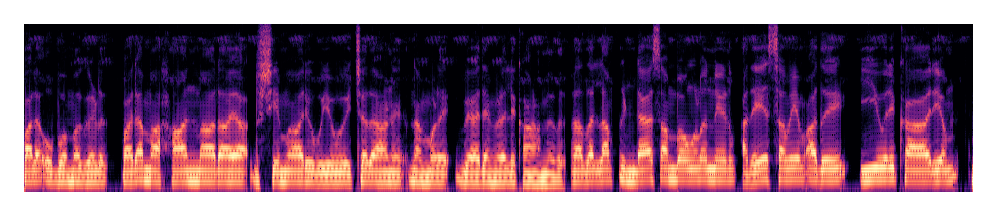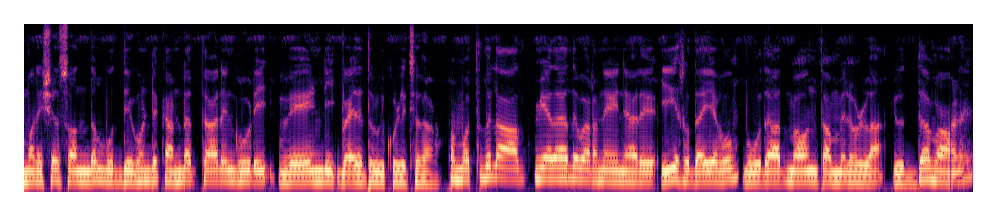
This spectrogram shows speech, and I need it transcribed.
പല ഉപമകൾ പല മഹാന്മാരായ ഋഷിമാർ ഉപയോഗിച്ചതാണ് നമ്മൾ വേദങ്ങളിൽ കാണുന്നത്. അതെല്ലാം ഉണ്ടായ സംഭവങ്ങൾ തന്നെയാണ്. അതേസമയം അത് ഈ ഒരു കാര്യം മനുഷ്യൻ സ്വന്തം ബുദ്ധി കൊണ്ട് കണ്ടെത്താനും കൂടി വേണ്ടി വേദത്തിൽ ഉൾക്കൊള്ളിച്ചതാണ്. അപ്പൊ മൊത്തത്തിൽ ആത്മീയത എന്ന് പറഞ്ഞു കഴിഞ്ഞാൽ ഈ ഹൃദയവും ഭൂതാത്മാവും തമ്മിലുള്ള യുദ്ധമാണ്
